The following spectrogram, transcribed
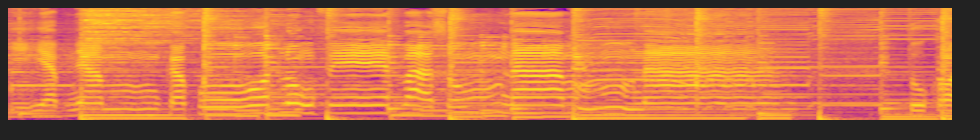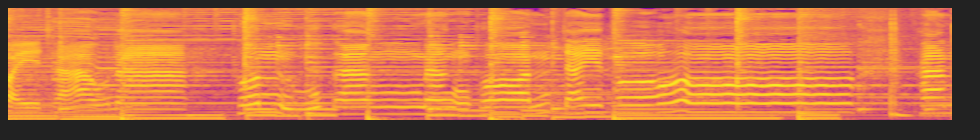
เหยียบยำกระโพดลงเฟซว่าสมน้ำนาตุคอยชาวนา ทนอุกอังนั่งถอนใจท้อคัน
